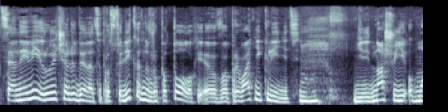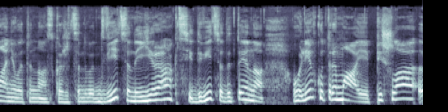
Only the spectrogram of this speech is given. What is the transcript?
Це не віруюча людина, це просто лікар-невропатолог е, в приватній клініці. І нащо їй обманювати нас? Каже, це дивіться на її реакції. Дивіться, дитина голівку тримає, пішла е,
